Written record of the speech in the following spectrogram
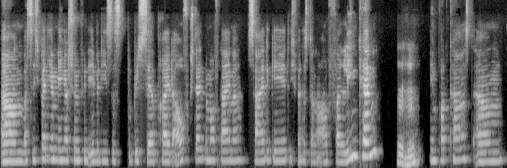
ähm, was ich bei dir mega schön finde, eben dieses, du bist sehr breit aufgestellt, wenn man auf deine Seite geht. Ich werde es dann auch verlinken mhm. im Podcast. Ähm,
